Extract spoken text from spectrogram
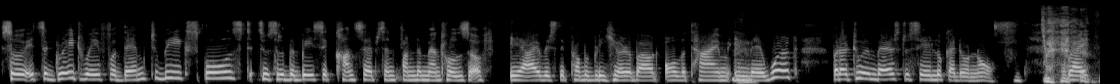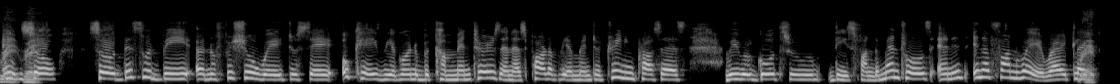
So it's a great way for them to be exposed to sort of the basic concepts and fundamentals of AI, which they probably hear about all the time mm-hmm. in their work, but are too embarrassed to say, "Look, I don't know." right? right and right. so, so this would be an official way to say, "Okay, we are going to become mentors, and as part of your mentor training process, we will go through these fundamentals, and in, in a fun way, right? Like." Right.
